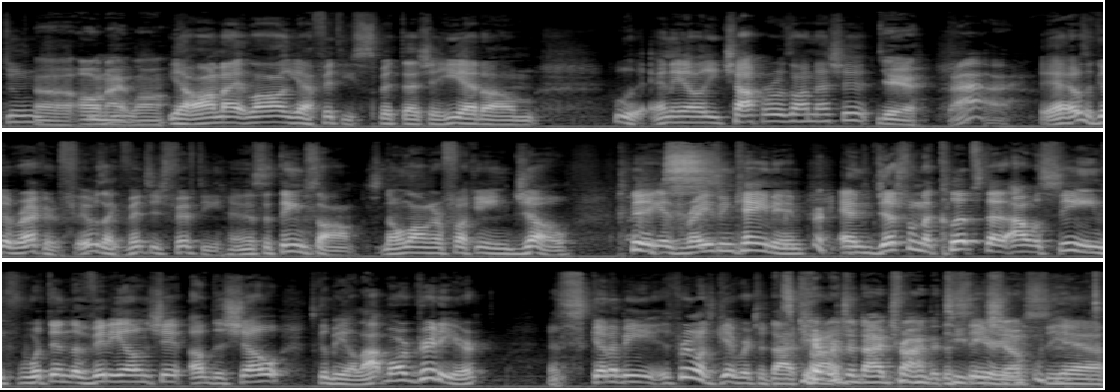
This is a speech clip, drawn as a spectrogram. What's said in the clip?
Doom- Uh, all night long. Yeah, all night long. Yeah, Fifty spit that shit. He had um, who NALE Chopper was on that shit. Yeah. Ah. Yeah, it was a good record. It was like vintage Fifty, and it's a theme song. It's no longer fucking Joe. it's Raising Kanan, and just from the clips that I was seeing within the video and shit of the show, it's gonna be a lot more grittier. It's gonna be it's pretty much Get Rich or Die Get Trying, Rich or Die Trying the, the TV series. show. Yeah,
